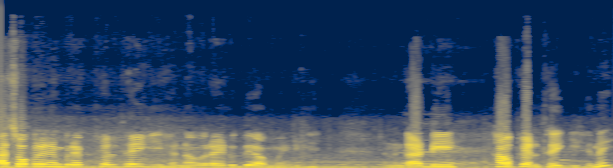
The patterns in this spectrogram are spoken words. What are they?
આ છોકરીને બ્રેક ફેલ થઈ ગઈ છે હવે રાઈડું દેવા માંડી અને ગાડી હાવ ફેલ થઈ ગઈ છે નહીં?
